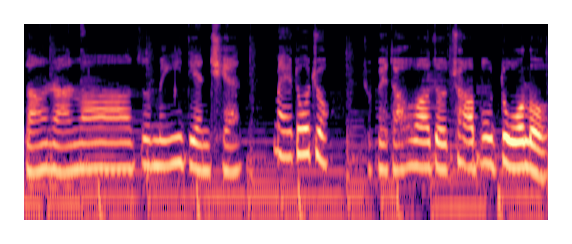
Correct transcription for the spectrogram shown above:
当然啦，这么一点钱，没多久就被他花的差不多了。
